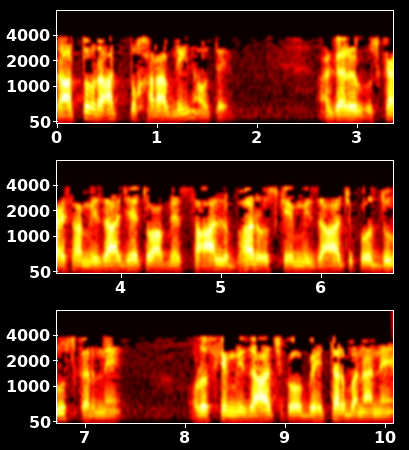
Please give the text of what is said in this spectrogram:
راتوں رات تو خراب نہیں نہ ہوتے۔ اگر اس کا ایسا مزاج ہے تو آپ نے سال بھر اس کے مزاج کو درست کرنے اور اس کے مزاج کو بہتر بنانے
